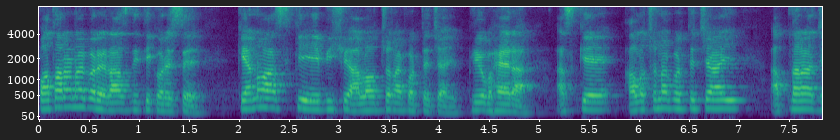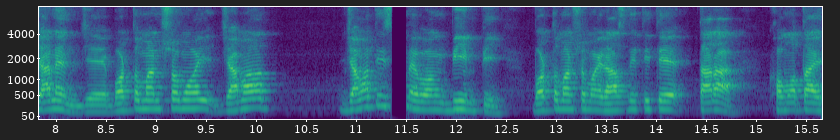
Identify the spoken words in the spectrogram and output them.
প্রতারণা করে রাজনীতি করেছে। কেন আজকে এ বিষয়ে আলোচনা করতে চাই? প্রিয় ভাইয়েরা, আজকে আলোচনা করতে চাই, আপনারা জানেন যে বর্তমান সময় জামাত জামাত ইসলাম এবং বিএনপি। বর্তমান সময় রাজনীতিতে তারা ক্ষমতায়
